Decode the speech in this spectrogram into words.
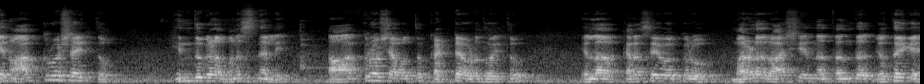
ಏನು ಆಕ್ರೋಶ ಇತ್ತು ಹಿಂದೂಗಳ ಮನಸ್ಸಿನಲ್ಲಿ, ಆ ಆಕ್ರೋಶ ಅವತ್ತು ಕಟ್ಟೆ ಹೊಡೆದೋಯ್ತು ಎಲ್ಲ ಕರಸೇವಕರು ಮರಳ ರಾಶಿಯನ್ನು ತಂದ ಜೊತೆಗೆ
